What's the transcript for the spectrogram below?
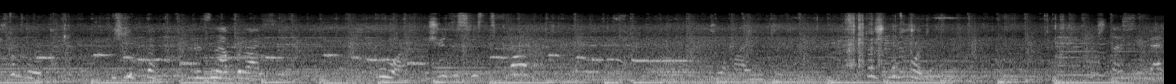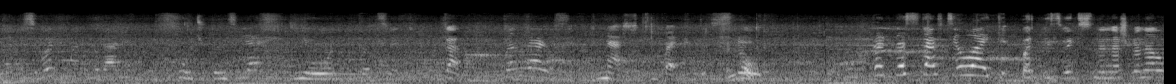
Что было? Какие-то разнообразие. О, еще здесь есть краб Тоже подходит. Ну что ж, ребята, сегодня мы набрали кучу канцелярий неонового цвета. Как? Понравился наш school? Тогда ставьте лайки, подписывайтесь на наш канал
